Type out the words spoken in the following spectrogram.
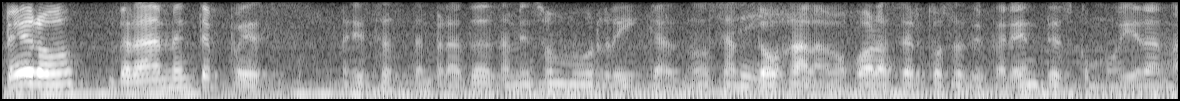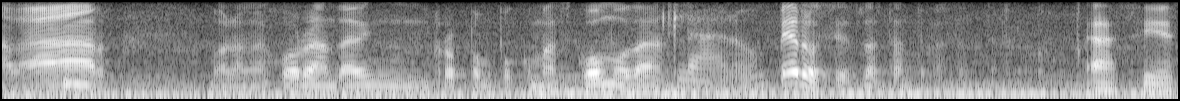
Pero, verdaderamente, pues estas temperaturas también son muy ricas, ¿no? Se Sí. antoja a lo mejor hacer cosas diferentes como ir a nadar o a lo mejor andar en ropa un poco más cómoda. Claro. Pero sí es bastante, bastante rico. Así es.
